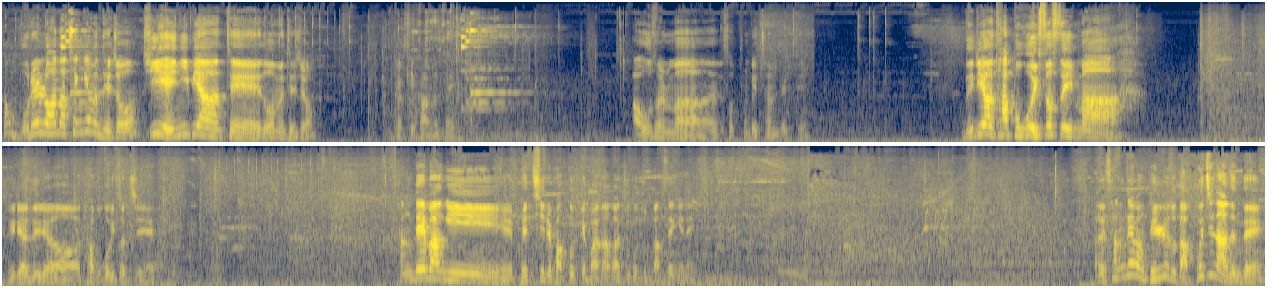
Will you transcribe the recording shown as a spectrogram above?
형 모렐로 하나 챙기면 되죠? 뒤 애니비아한테 넣으면 되죠? 이렇게 가면 돼. 아우솔만 서풍 배치하면 될 듯. 느려 다 보고 있었어 임마. 느려 느려. 다 보고 있었지. 상대방이 배치를 바꿀 게 많아가지고 좀 빡세긴 해 아니 상대방 빌류도 나쁘진 않은데.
